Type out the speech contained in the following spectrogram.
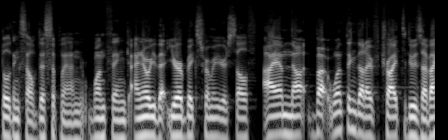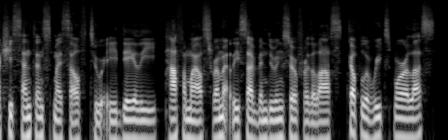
building self-discipline. and One thing I know that you're a big swimmer yourself. I am not, but one thing that I've tried to do is I've actually sentenced myself to a daily half a mile swim. At least I've been doing so for the last couple of weeks, more or less.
